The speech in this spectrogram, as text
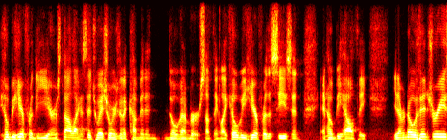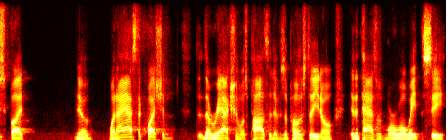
he'll be here for the year. It's not like a situation where he's going to come in in November or something. Like he'll be here for the season and he'll be healthy. You never know with injuries, but you know, when I asked the question, the, the reaction was positive as opposed to you know in the past was more we'll wait and see.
